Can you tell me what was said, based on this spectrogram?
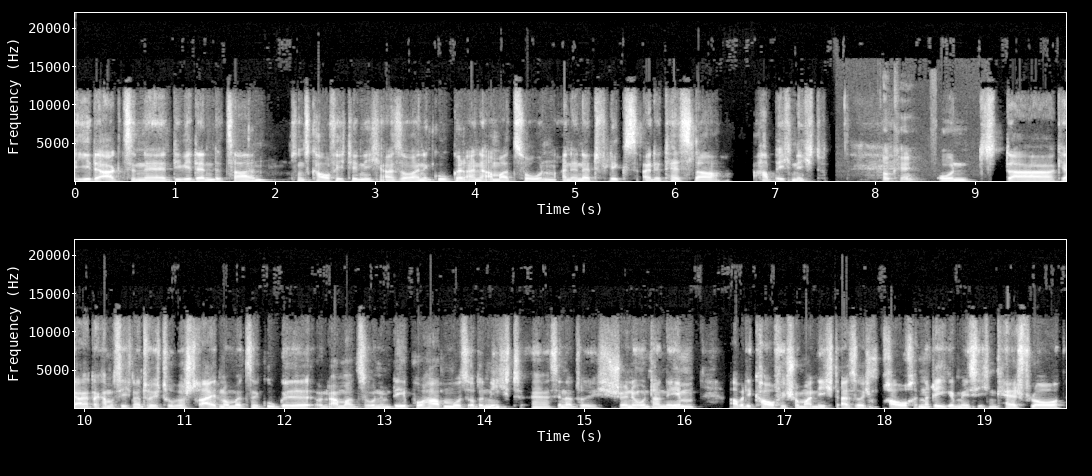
jede Aktie eine Dividende zahlen, sonst kaufe ich die nicht. Also eine Google, eine Amazon, eine Netflix, eine Tesla habe ich nicht. Okay. Und da, ja, da kann man sich natürlich drüber streiten, ob man jetzt eine Google und Amazon im Depot haben muss oder nicht. Äh, sind natürlich schöne Unternehmen, aber die kaufe ich schon mal nicht. Also ich brauche einen regelmäßigen Cashflow.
